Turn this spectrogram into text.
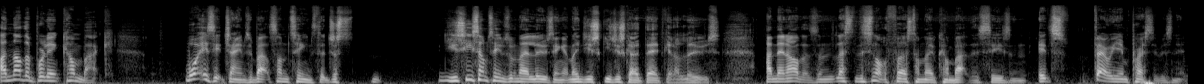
Another brilliant comeback. What is it, James, about some teams that just you see some teams when they're losing and they just you just go they're going to lose, and then others and Leicester. This is not the first time they've come back this season. It's very impressive, isn't it?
